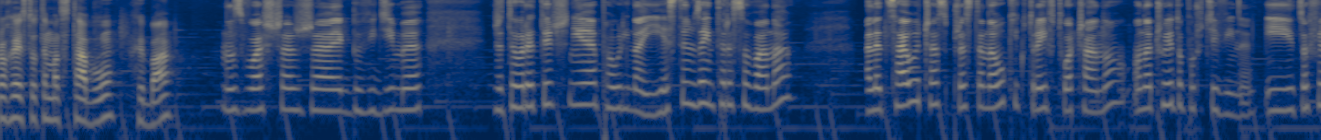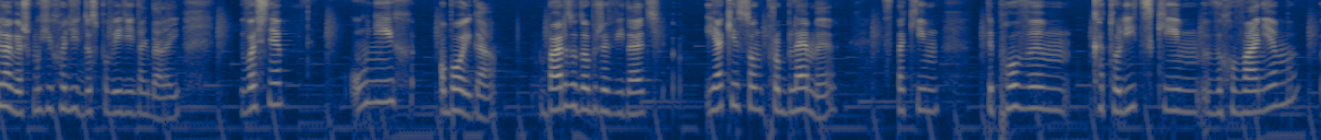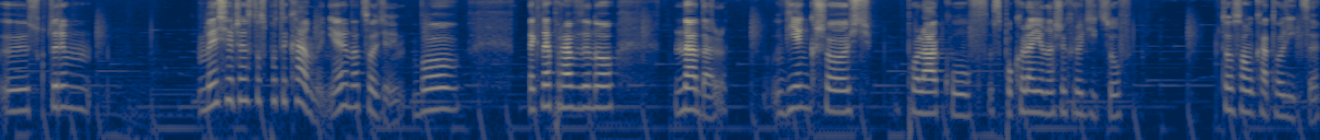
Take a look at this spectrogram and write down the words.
trochę jest to temat tabu chyba, no zwłaszcza, że jakby widzimy, że teoretycznie Paulina jest tym zainteresowana, ale cały czas przez te nauki, które jej wtłaczano, ona czuje to poczucie winy. I co chwila, wiesz, musi chodzić do spowiedzi i tak dalej. I właśnie u nich obojga bardzo dobrze widać, jakie są problemy z takim typowym katolickim wychowaniem, y, z którym my się często spotykamy, nie? Na co dzień. Bo tak naprawdę no nadal większość Polaków z pokolenia naszych rodziców to są katolicy.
